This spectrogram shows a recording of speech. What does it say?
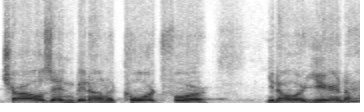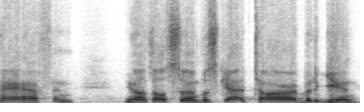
Charles hadn't been on the court for, you know, a year and a half. And, you know, I thought some of us got tired. But again,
